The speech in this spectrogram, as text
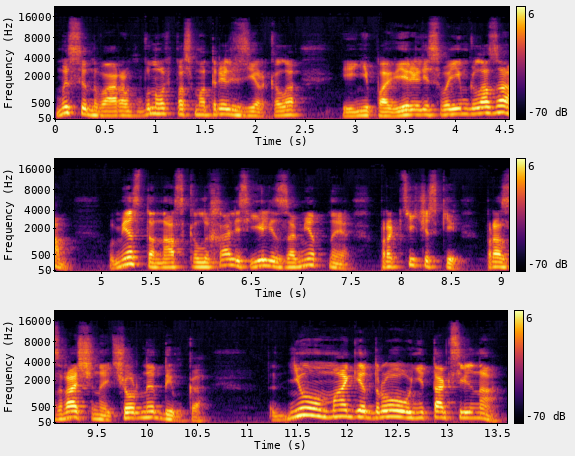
Мы с Инваром вновь посмотрели в зеркало и не поверили своим глазам – Вместо нас колыхались еле заметная, практически прозрачная черная дымка. Днем магия дроу не так сильна.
